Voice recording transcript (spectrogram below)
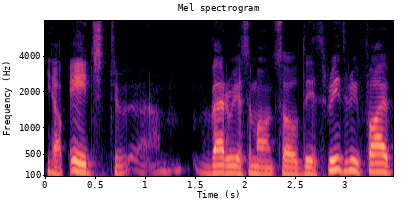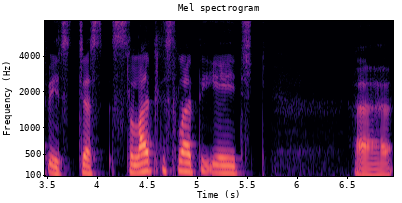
Yep. aged um, various amounts. So the 335 is just slightly, slightly aged. Uh,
